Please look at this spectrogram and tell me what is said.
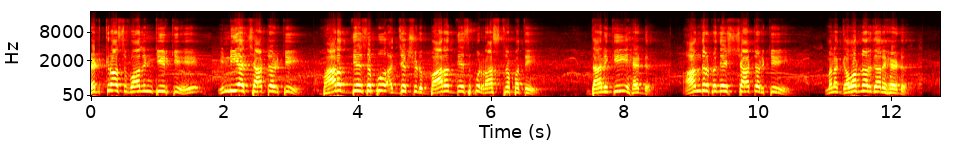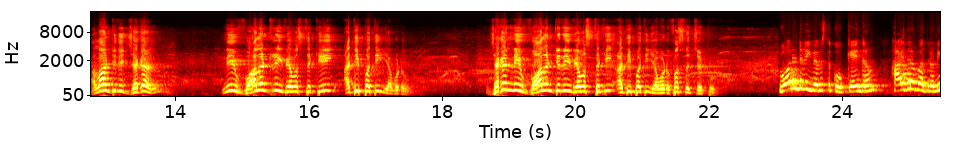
రెడ్ క్రాస్ వాలంటీర్కి ఇండియా చార్టర్కి భారతదేశపు అధ్యక్షుడు భారతదేశపు రాష్ట్రపతి దానికి హెడ్. ఆంధ్రప్రదేశ్ చార్టర్కి మన గవర్నర్ గారి హెడ్. అలాంటిది జగన్ నీ వాలంటరీ వ్యవస్థకి అధిపతి ఎవడు? జగన్ నీ వాలంటరీ వ్యవస్థకి అధిపతి ఎవడు? ఫస్ట్ చెప్పు. వాలంటరీ వ్యవస్థకు కేంద్రం హైదరాబాద్లోని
